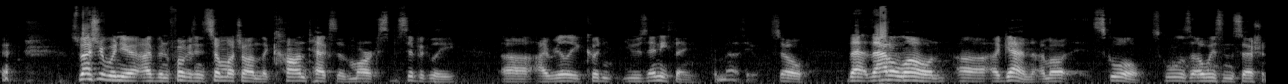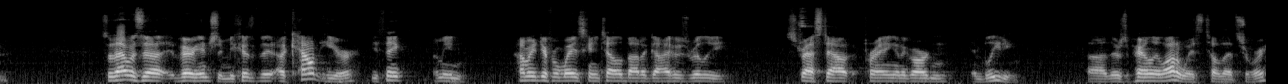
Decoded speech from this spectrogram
Especially when you, I've been focusing so much on the context of Mark specifically, uh, I really couldn't use anything from Matthew. So that that alone, uh, again, I'm at school. School is always in session. So that was uh, very interesting because the account here, you think, I mean, how many different ways can you tell about a guy who's really stressed out, praying in a garden, and bleeding? Uh, there's apparently a lot of ways to tell that story.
